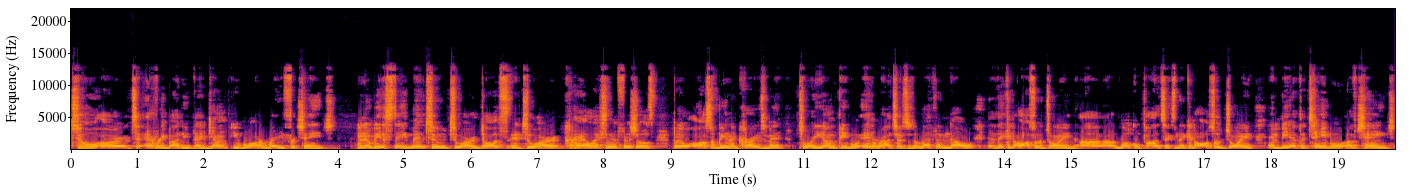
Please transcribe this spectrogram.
to our to everybody that young people are ready for change. And it'll be a statement to, to our adults and to our current election officials, but it'll also be an encouragement to our young people in Rochester to let them know that they can also join uh, uh, local politics and they can also join and be at the table of change.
